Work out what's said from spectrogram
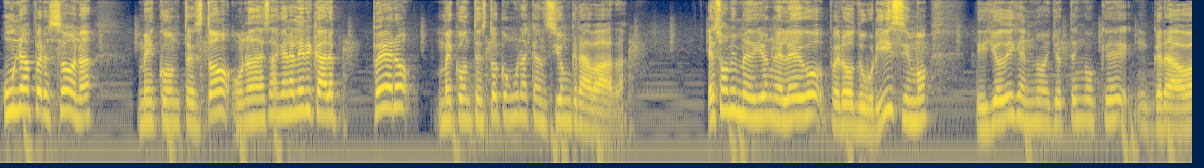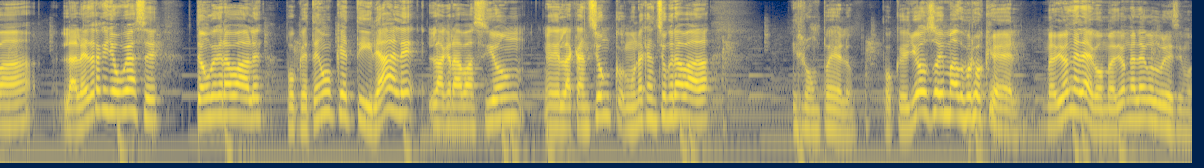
una persona me contestó una de esas guerras liricales pero me contestó con una canción grabada. Eso a mí me dio en el ego, pero durísimo. Y yo dije, no, yo tengo que grabar la letra que yo voy a hacer. Tengo que grabarle porque tengo que tirarle la grabación, eh, la canción con una canción grabada y romperlo. Porque yo soy más duro que él. Me dio en el ego, me dio en el ego durísimo.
